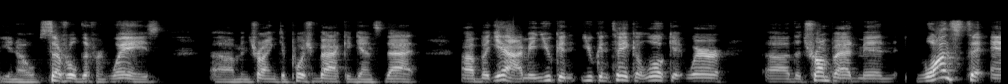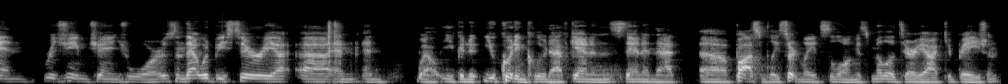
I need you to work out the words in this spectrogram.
you know, several different ways um, and trying to push back against that. but yeah, I mean, you can you can take a look at where uh, the Trump admin wants to end regime change wars, and that would be Syria uh, and and well, you could you could include Afghanistan in that uh, possibly. Certainly, it's the longest military occupation,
